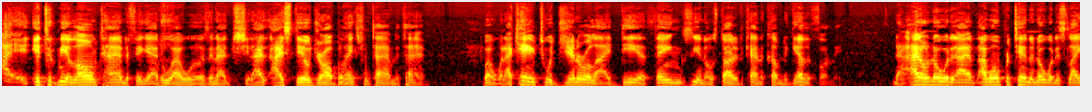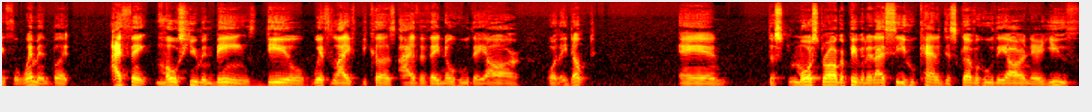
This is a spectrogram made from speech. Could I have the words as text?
I it took me a long time to figure out who I was, and I shit, I, I still draw blanks from time to time. But when I came to a general idea, things you know started to kind of come together for me. Now I don't know what I I won't pretend to know what it's like for women, but I think most human beings deal with life because either they know who they are or they don't and the more stronger people that I see who kind of discover who they are in their youth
